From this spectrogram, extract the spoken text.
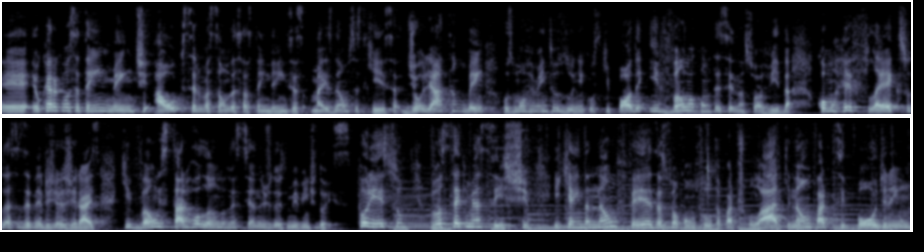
é, eu quero que você tenha em mente a observação dessas tendências, mas não se esqueça de olhar também os movimentos únicos que podem e vão acontecer na sua vida como reflexo dessas energias gerais que vão estar rolando nesse ano de 2022. Por isso, você que me assiste e que ainda não fez a sua consulta particular, que não participou de nenhum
